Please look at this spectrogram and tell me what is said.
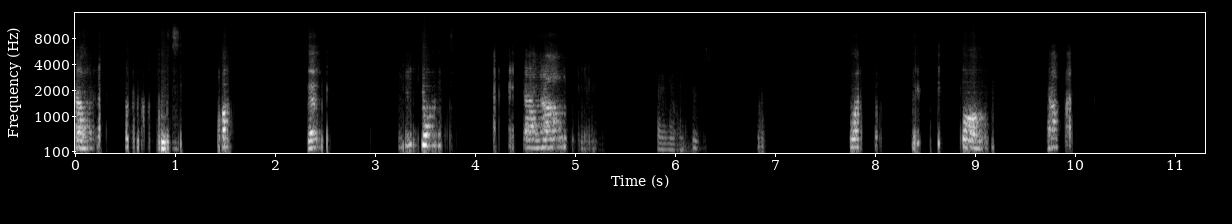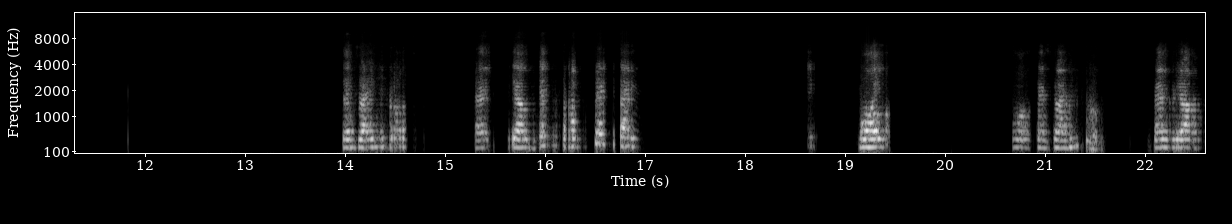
uh, the- and we for the and we about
